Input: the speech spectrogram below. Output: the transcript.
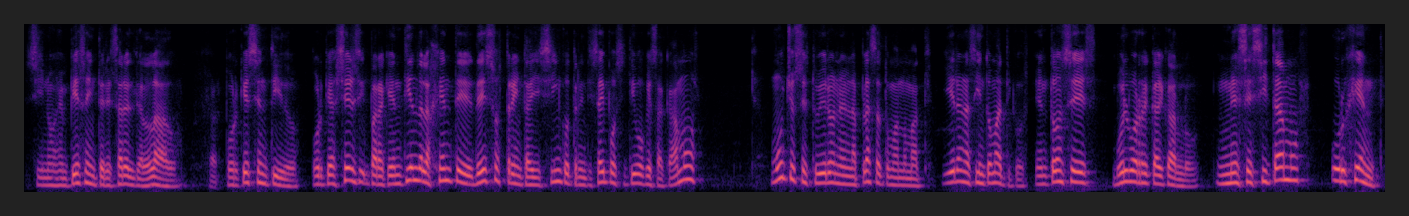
si nos empieza a interesar el de al lado. ¿Por qué sentido? Porque ayer, para que entienda la gente, de esos 35, 36 positivos que sacamos, muchos estuvieron en la plaza tomando mate y eran asintomáticos. Entonces, vuelvo a recalcarlo, necesitamos urgente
